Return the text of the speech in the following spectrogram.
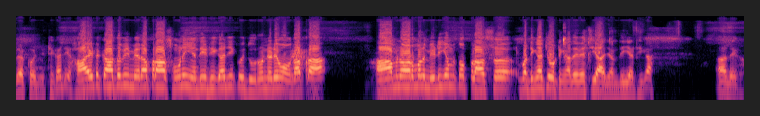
ਦੇਖੋ ਜੀ, ਠੀਕ ਆ ਜੀ? ਹਾਈਟ ਕੱਦ ਵੀ ਮੇਰਾ ਭਰਾ ਸੋਹਣੀ ਜਾਂਦੀ ਠੀਕ ਆ ਜੀ? ਕੋਈ ਦੂਰੋਂ ਨੇੜੇੋਂ ਆਉਂਦਾ ਭਰਾ। ਆਮ ਨਾਰਮਲ ਮੀਡੀਅਮ ਤੋਂ ਪਲੱਸ ਵੱਡੀਆਂ ਝੋਟੀਆਂ ਦੇ ਵਿੱਚ ਹੀ ਆ ਜਾਂਦੀ ਆ, ਠੀਕ ਆ? ਆ ਦੇਖੋ।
